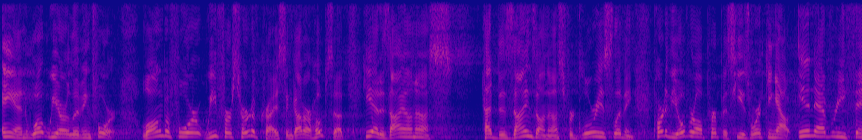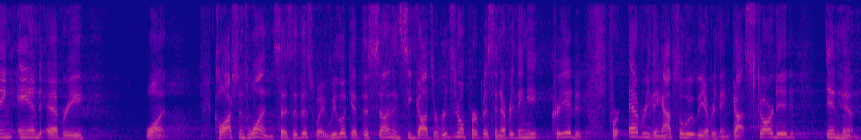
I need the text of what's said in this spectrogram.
And what we are living for. Long before we first heard of Christ and got our hopes up, he had his eye on us, had designs on us for glorious living. Part of the overall purpose he is working out in everything and every one. Colossians 1 says it this way We look at this Son and see God's original purpose in everything He created. For everything, absolutely everything, got started in Him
